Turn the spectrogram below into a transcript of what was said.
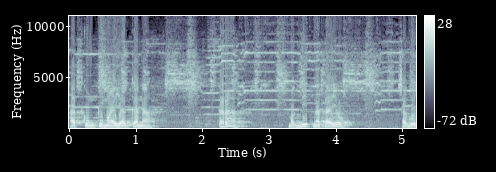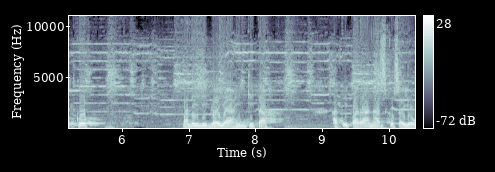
at kung pumayag ka na, tara, mag-date na tayo. Sagot ko, paliligayahin kita at iparanas ko sa iyo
